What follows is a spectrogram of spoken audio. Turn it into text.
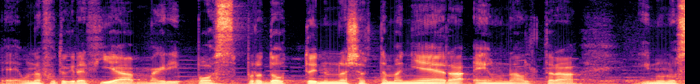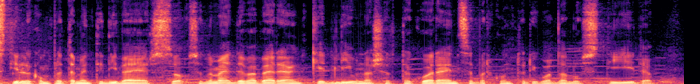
Eh, una fotografia magari post prodotta in una certa maniera e in un'altra in uno stile completamente diverso. Secondo me deve avere anche lì una certa coerenza per quanto riguarda lo stile.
